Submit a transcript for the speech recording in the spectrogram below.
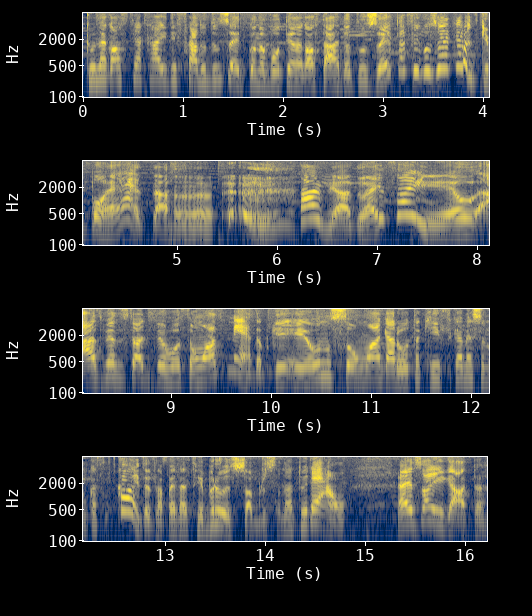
que o negócio tinha caído e ficado do jeito. Quando eu voltei, o negócio tava de outro jeito, eu fico do jeito, que porra é essa? Ai, viado, é isso aí. Eu, as minhas histórias de terror são umas merda, porque eu não sou uma garota que fica mexendo com essas coisas, apesar de ser bruxa, bruxa natural. É isso aí, gata.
